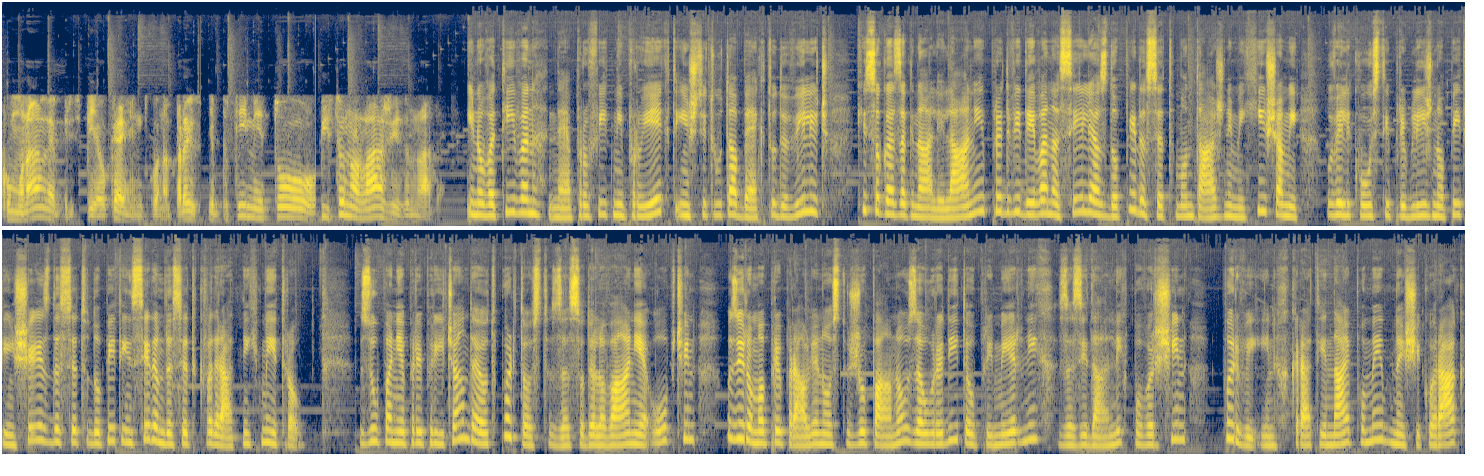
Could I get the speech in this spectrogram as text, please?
komunalne prispevke in tako naprej, je potem je to bistveno lažje za mlade inovativen, neprofitni projekt inštituta Back to the Village, ki so ga zagnali lani, predvideva naselja z do 50 montažnimi hišami v velikosti približno 65 do 75 kvadratnih metrov. Zupan je prepričan, da je odprtost za sodelovanje občin oziroma pripravljenost županov za ureditev primernih zazidalnih površin prvi in hkrati najpomembnejši korak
